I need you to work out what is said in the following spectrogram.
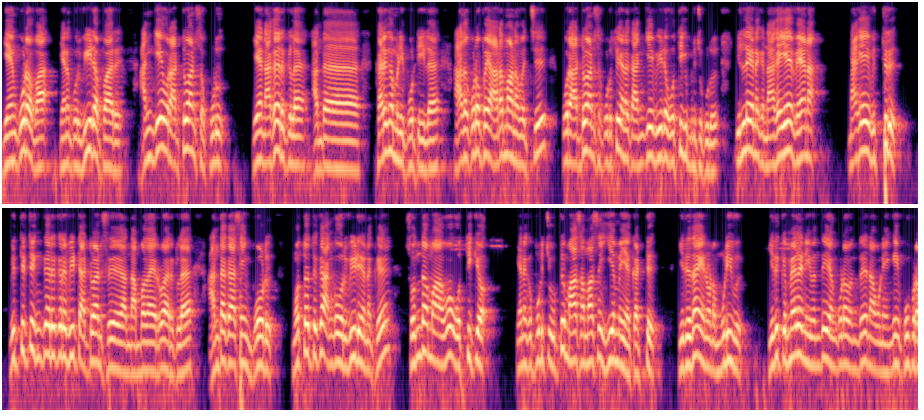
என் கூட வா. எனக்கு ஒரு வீடை பாரு. அங்கேயே ஒரு அட்வான்ஸை கொடு. என் நகை இருக்குல்ல? அந்த கருங்கமணி போட்டியில் அதை கூட போய் அடமானம் வச்சு ஒரு அட்வான்ஸை கொடுத்து எனக்கு அங்கேயே வீடை ஒத்திக்கி பிடிச்சி கொடு. இல்லை எனக்கு நகையே வேணாம். நகையை வித்துரு. வித்துட்டு இங்கே இருக்கிற வீட்டு அட்வான்ஸு அந்த 50000 ரூபா இருக்குல்ல அந்த காசையும் போடு. மொத்தத்துக்கு அங்கே ஒரு வீடு எனக்கு சொந்தமாகவோ ஒத்திக்கோ. எனக்கு பிடிச்சி விட்டு மாதம் மாதம் இஎம்ஐயை கட்டு. இதுதான் என்னோடய முடிவு. இதுக்கு மேலே நீ வந்து என் கூட வந்து நான் உன்னை எங்கேயும் கூப்பிட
